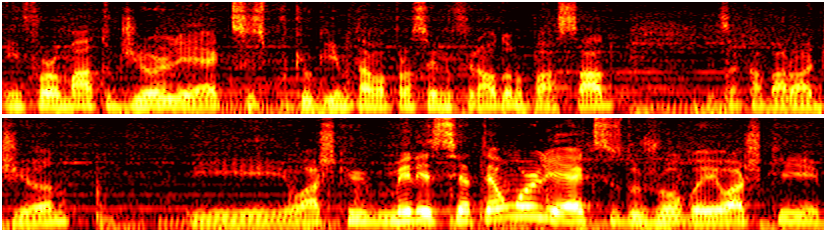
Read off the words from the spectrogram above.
em formato de Early Access, porque o game tava para sair no final do ano passado, eles acabaram adiando. E eu acho que merecia até um Early Access do jogo aí, eu acho que,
